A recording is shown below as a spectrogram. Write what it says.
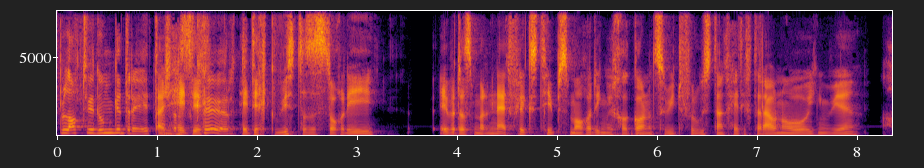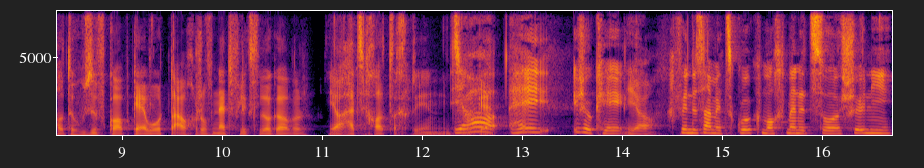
Blatt wird umgedreht. Weißt, hätte, ich, gehört? hätte ich gewusst, dass es so ein bisschen, eben, dass wir Netflix-Tipps machen, irgendwie, ich habe gar nicht so weit vorausdenken, hätte ich dir auch noch irgendwie halt eine Hausaufgabe gegeben, wo du auch auf Netflix schauen aber ja, hat sich halt ein bisschen Ja, hey, ist okay. Ja, Ich finde, das haben wir jetzt gut gemacht. Wir haben jetzt so eine schöne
